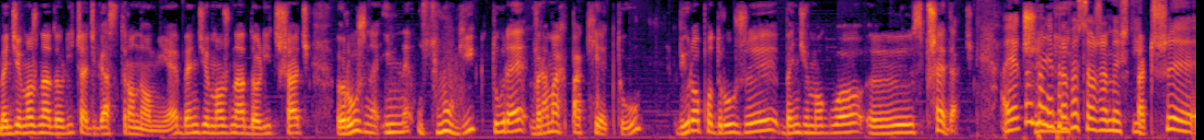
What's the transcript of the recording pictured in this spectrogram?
będzie można doliczać gastronomię, będzie można doliczać różne inne usługi, które w ramach pakietu biuro podróży będzie mogło y, sprzedać. A jak pan, Czyli... panie profesorze, myśli, tak. czy y,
